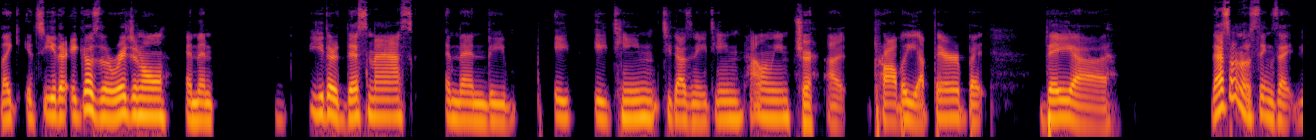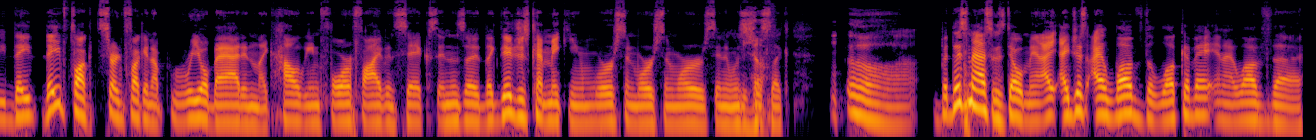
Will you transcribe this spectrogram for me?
like it's either it goes the original and then either this mask and then the eight, 18 2018 Halloween Sure. probably up there, but they uh that's one of those things that they they fucked started fucking up real bad in like Halloween four, five, and six, and it's like, like they just kept making them worse and worse and worse, and it was Yeah. just like, oh. But this mask is dope, man. I I just I love the look of it, and I love the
